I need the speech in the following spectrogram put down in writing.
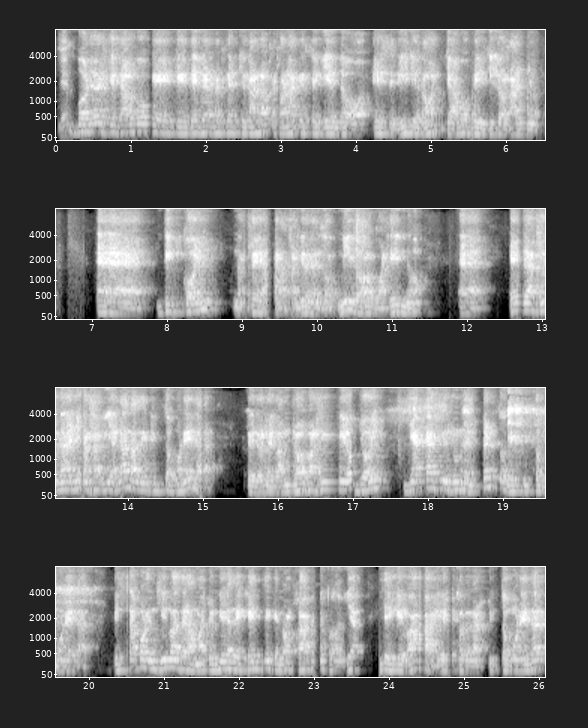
bien. Bueno, es que es algo que, debe reflexionar la persona que esté viendo este vídeo, ¿no? Ya hago 22 años. Eh, Bitcoin, no sé, ahora salió en el 2000 o algo así, ¿no? Eh, hace un año no sabía nada de criptomonedas, pero en el android vacío, yo hoy ya casi es un experto de criptomonedas está por encima de la mayoría de gente que no sabe todavía de qué va esto de las criptomonedas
